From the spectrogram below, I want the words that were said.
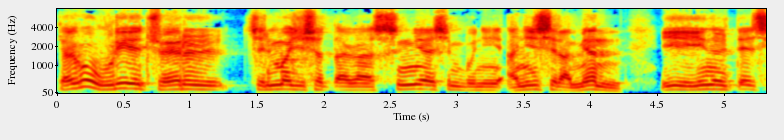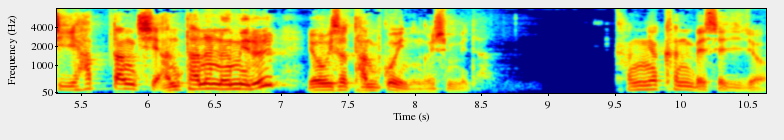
결국 우리의 죄를 짊어지셨다가 승리하신 분이 아니시라면 이 인을 떼시기 합당치 않다는 의미를 여기서 담고 있는 것입니다. 강력한 메시지죠.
